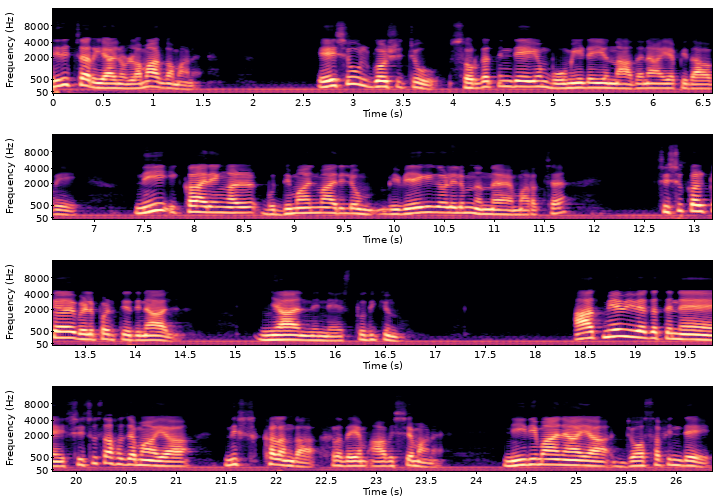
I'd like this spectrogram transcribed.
തിരിച്ചറിയാനുള്ള മാർഗമാണ്. യേശു ഉദ്ഘോഷിച്ചു. സ്വർഗത്തിന്റെയും ഭൂമിയുടെയും നാഥനായ പിതാവേ നീ ഇക്കാര്യങ്ങൾ ബുദ്ധിമാന്മാരിലും വിവേകികളിലും നിന്ന് മറച്ച് ശിശുക്കൾക്ക് വെളിപ്പെടുത്തിയതിനാൽ ഞാൻ നിന്നെ സ്തുതിക്കുന്നു. ആത്മീയ വിവേകത്തിന് ശിശുസഹജമായ നിഷ്കളങ്ക ഹൃദയം ആവശ്യമാണ്. നീതിമാനായ ജോസഫിന്റെ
